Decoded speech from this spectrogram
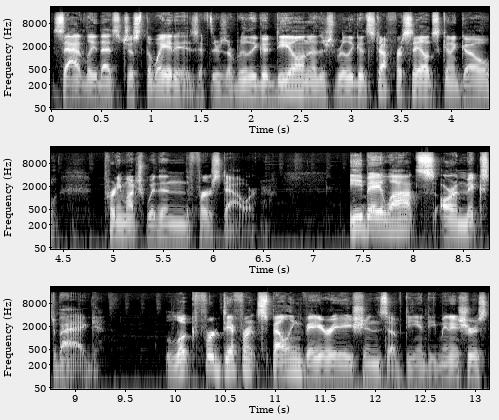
sadly, that's just the way it is. If there's a really good deal and there's really good stuff for sale, it's going to go pretty much within the first hour. eBay lots are a mixed bag. Look for different spelling variations of D&D miniatures.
